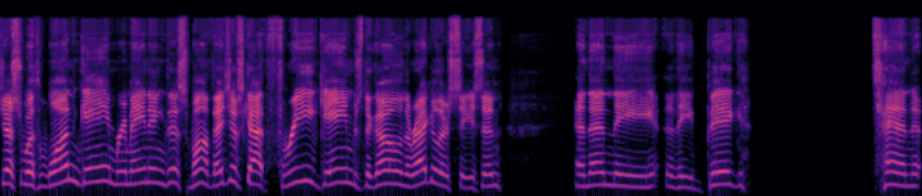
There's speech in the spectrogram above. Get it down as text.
just with one game remaining this month. They just got three games to go in the regular season. And then the the big 10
